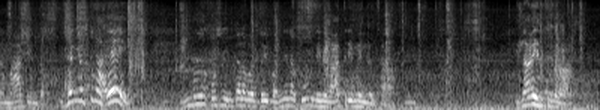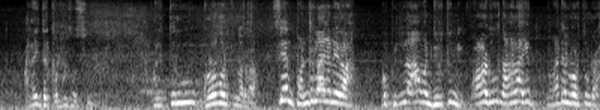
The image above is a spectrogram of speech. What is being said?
నా మాట వింటాం. నిజంగా చెప్తున్నా ఏ ఇండ్ల కోసం ఇంకా పడ్డాయి ఇవన్నీ నాకు నేను రాత్రి ఏమైంది తెలుసా? ఇలా వెళ్తున్నారా? అలా ఇద్దరు కబుల్స్ వస్తుంది వాళ్ళిద్దరూ గొడవ పడుతున్నారా? సేమ్ పండులాగానే రా. ఒక పిల్ల వాడిని తిడుతుంది వాడు నాలాగే మాటలు పడుతుండ్రా.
